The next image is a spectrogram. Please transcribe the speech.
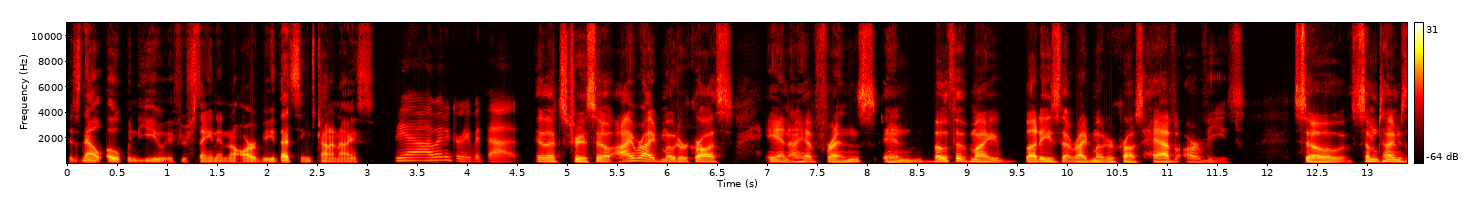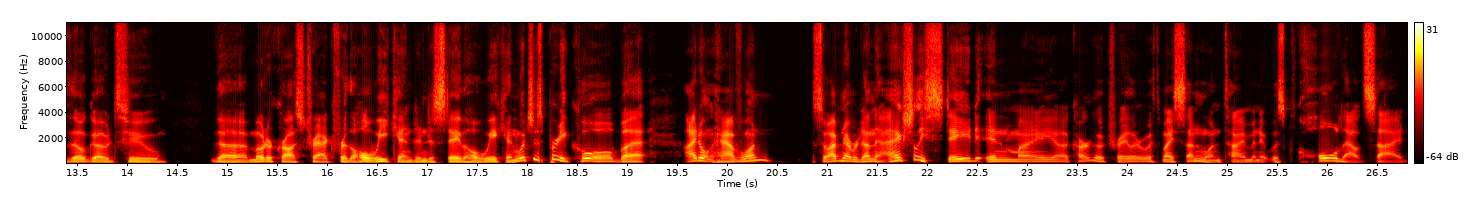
is now open to you if you're staying in an RV. That seems kind of nice. Yeah, I would agree with that. Yeah, that's true. So I ride motocross and I have friends, and both of my buddies that ride motocross have RVs. So sometimes they'll go to the motocross track for the whole weekend and just stay the whole weekend, which is pretty cool. But I don't have one. So I've never done that. I actually stayed in my uh, cargo trailer with my son one time and it was cold outside.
